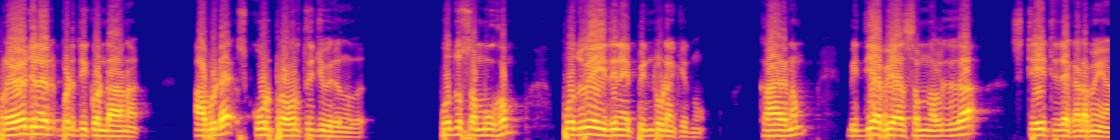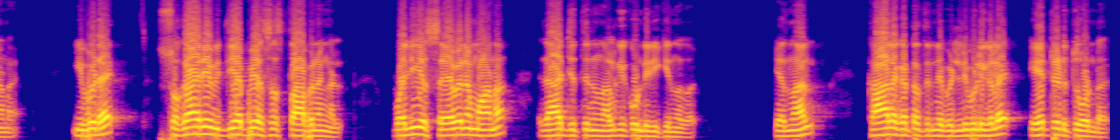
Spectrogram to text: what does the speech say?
പ്രയോജനപ്പെടുത്തിക്കൊണ്ടാണ് അവിടെ സ്കൂൾ പ്രവർത്തിച്ചു വരുന്നത്. പൊതുസമൂഹം പൊതുവെ ഇതിനെ പിന്തുണയ്ക്കുന്നു. കാരണം വിദ്യാഭ്യാസം നൽകുക സ്റ്റേറ്റിന്റെ കടമയാണ്. ഇവിടെ സ്വകാര്യ വിദ്യാഭ്യാസ സ്ഥാപനങ്ങൾ വലിയ സേവനമാണ് രാജ്യത്തിന് നൽകിക്കൊണ്ടിരിക്കുന്നത്. എന്നാൽ കാലഘട്ടത്തിന്റെ വെല്ലുവിളികളെ ഏറ്റെടുത്തുകൊണ്ട്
